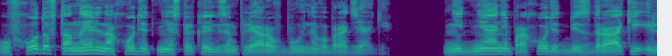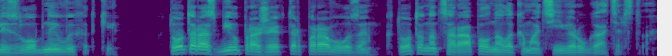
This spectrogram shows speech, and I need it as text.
У входа в тоннель находят несколько экземпляров буйного бродяги. Ни дня не проходит без драки или злобной выходки. Кто-то разбил прожектор паровоза, кто-то нацарапал на локомотиве ругательства.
